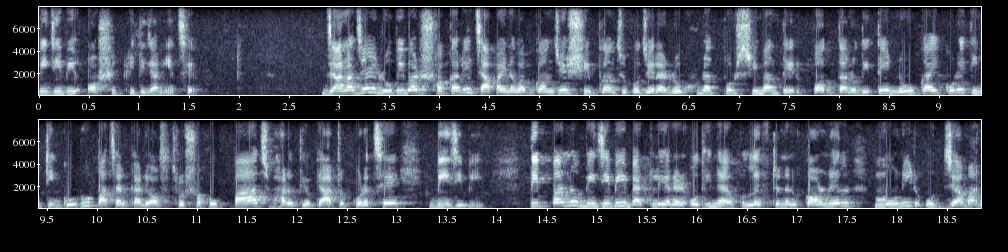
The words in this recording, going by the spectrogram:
বিজিবি অস্বীকৃতি জানিয়েছে। জানা যায়, রবিবার সকালে চাঁপাইনবাবগঞ্জের শিবগঞ্জ উপজেলার রঘুনাথপুর সীমান্তের পদ্মা নদীতে নৌকায় করে তিনটি গরু পাচারকালে অস্ত্রসহ পাঁচ ভারতীয়কে আটক করেছে বিজিবি। তিপ্পান্ন বিজিবি ব্যাটালিয়নের অধিনায়ক লেফটেন্যান্ট কর্নেল মনির উজ্জামান।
